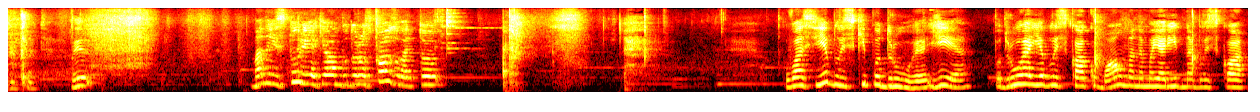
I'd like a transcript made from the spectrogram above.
Дівчат, ви... У мене історія, як я вам буду розказувати, то у вас є близькі подруги? Є. Подруга є близька, кума у мене моя рідна, близька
